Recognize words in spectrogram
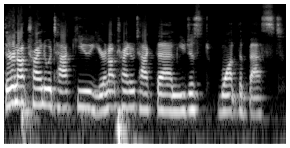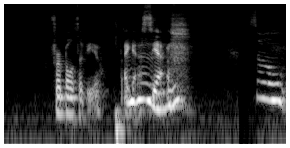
They're not trying to attack you, you're not trying to attack them. You just want the best for both of you, I guess. Yeah. So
